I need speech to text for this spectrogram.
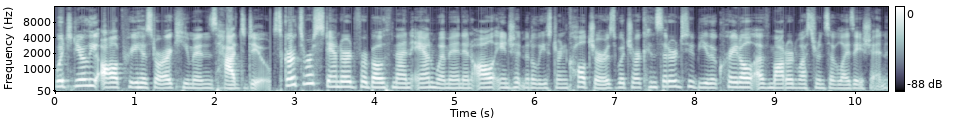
which nearly all prehistoric humans had to do. Skirts were standard for both men and women in all ancient Middle Eastern cultures, which are considered to be the cradle of modern Western civilization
